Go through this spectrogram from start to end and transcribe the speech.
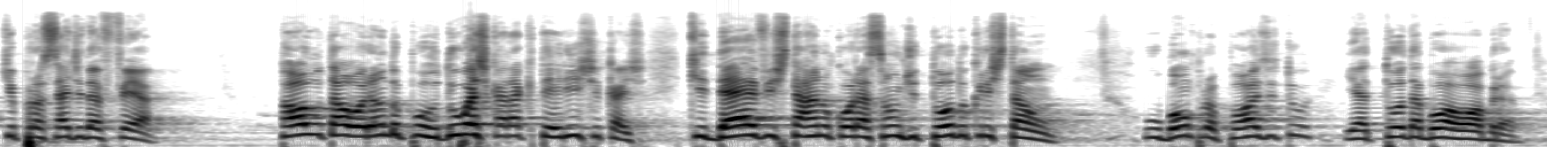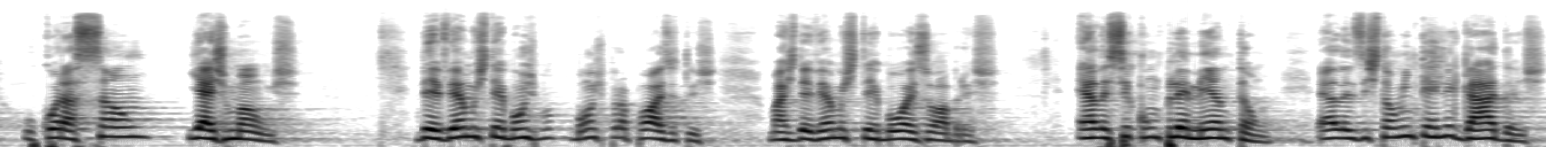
que procede da fé Paulo está orando por duas características que deve estar no coração de todo cristão: o bom propósito e a toda boa obra, o coração e as mãos. Devemos ter bons, bons propósitos, mas devemos ter boas obras. Elas se complementam, elas estão interligadas.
